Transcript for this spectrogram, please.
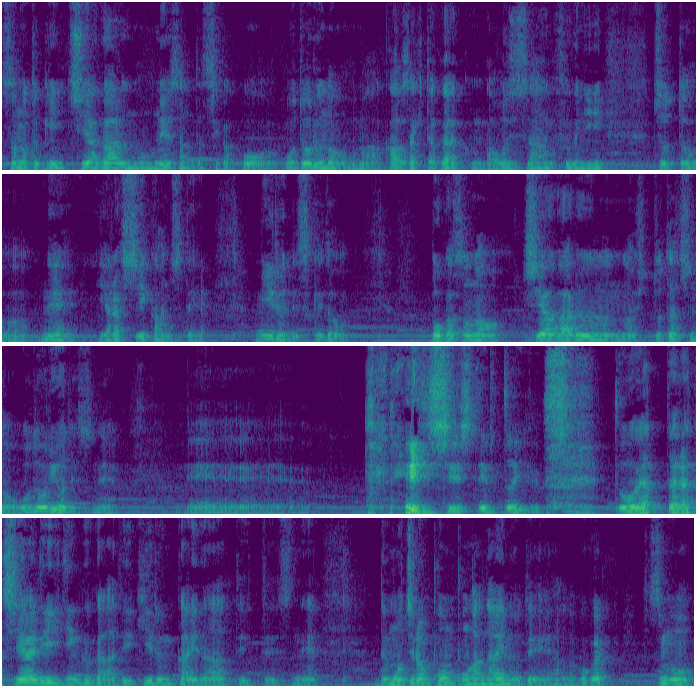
その時にチアガールのお姉さんたちがこう踊るのを、まあ、川崎隆也君がおじさん風にちょっとねやらしい感じで見るんですけど僕はそのチアガールの人たちの踊りをですね、えー、練習してるという。どうやったらチアリーディングができるんかいなって言ってですね。でもちろんポンポンがないのであの僕はいつも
